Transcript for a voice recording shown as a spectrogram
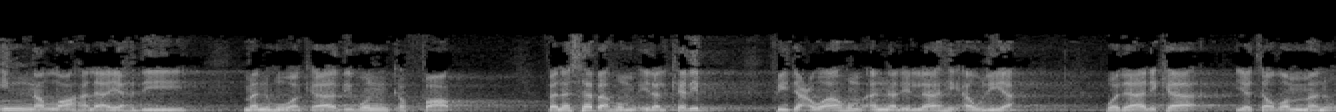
إن الله لا يهدي من هو كاذب كفار. فنسبهم إلى الكذب في دعواهم أن لله أولياء وذلك يتضمن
